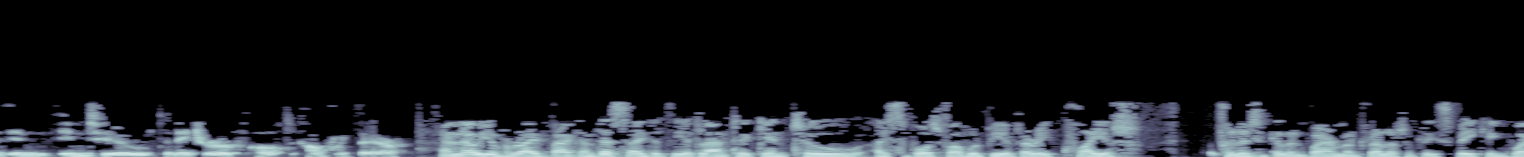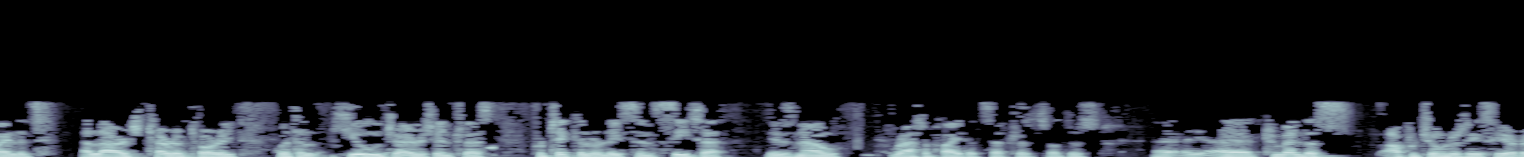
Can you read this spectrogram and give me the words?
in, in into the nature of, of the conflict there. And now you've arrived back on this side of the Atlantic into, I suppose, what would be a very quiet political environment, relatively speaking, while it's a large territory with a huge Irish interest, particularly since CETA is now ratified, etc. So there's uh, uh, tremendous opportunities here.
